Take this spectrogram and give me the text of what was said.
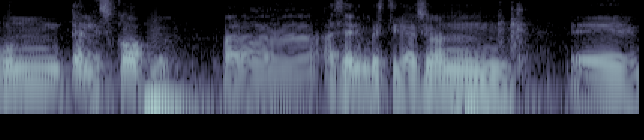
un telescopio para hacer investigación eh,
